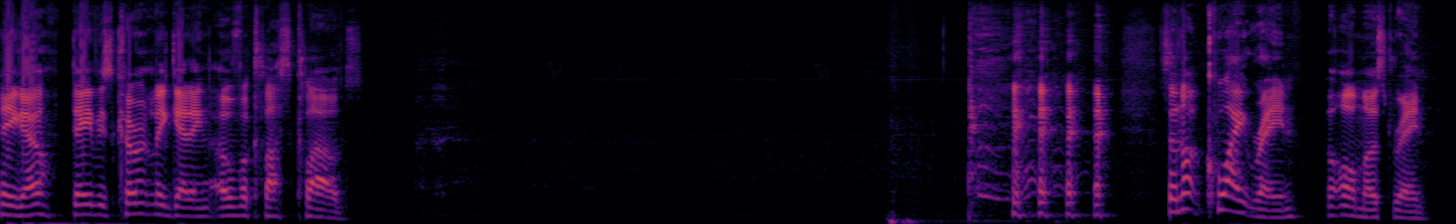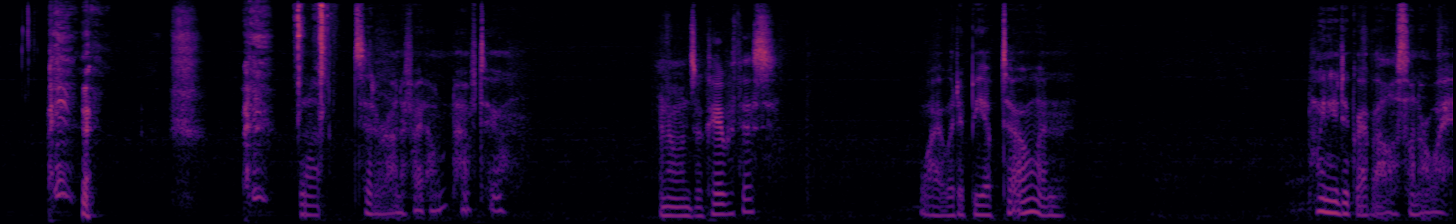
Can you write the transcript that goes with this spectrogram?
There you go. Dave is currently getting overcast clouds. so not quite rain, but almost rain. Not sit around if I don't have to. No one's okay with this? Why would it be up to Owen? We need to grab Alice on our way.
